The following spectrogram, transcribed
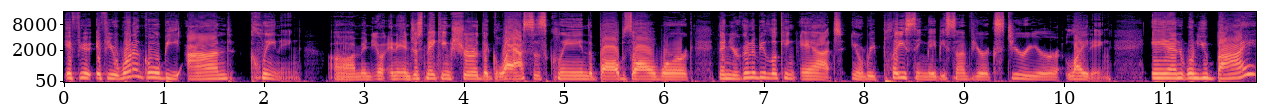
if you if you want to go beyond cleaning, um, and, you know, and, and just making sure the glass is clean, the bulbs all work, then you're going to be looking at you know replacing maybe some of your exterior lighting. And when you buy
